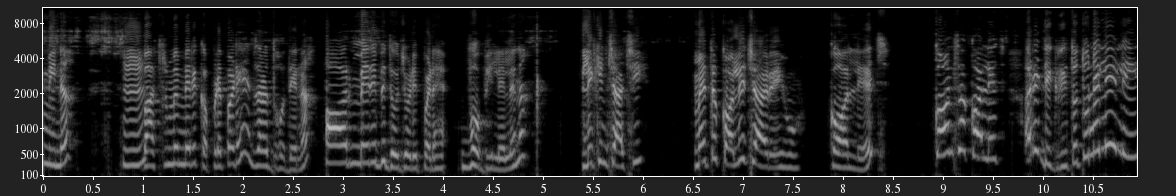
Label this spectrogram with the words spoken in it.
मीना बाथरूम में मेरे कपड़े पड़े हैं जरा धो देना। और मेरे भी दो जोड़े पड़े हैं वो भी ले लेना। लेकिन चाची मैं तो कॉलेज जा रही हूँ। कॉलेज? कौन सा कॉलेज? अरे डिग्री तो तूने ले ली।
